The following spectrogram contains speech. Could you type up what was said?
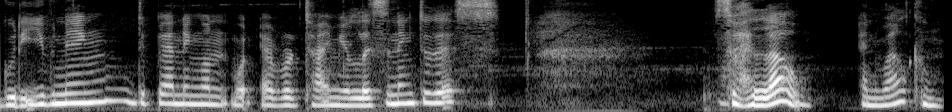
good evening, depending on whatever time you're listening to this. So, hello and welcome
